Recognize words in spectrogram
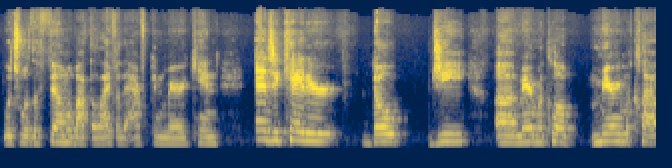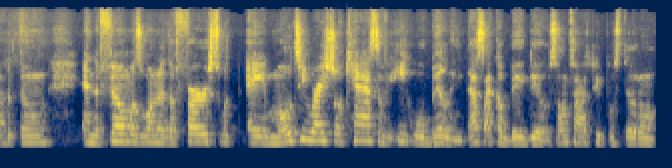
which was a film about the life of the african american educator dope G, uh, Mary McLeod, Mary McLeod Bethune, and the film was one of the first with a multiracial cast of equal billing. That's like a big deal. Sometimes people still don't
